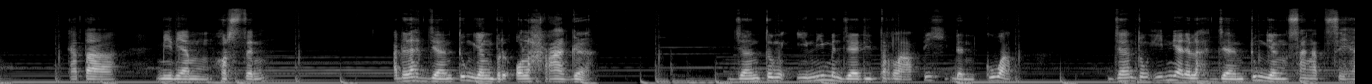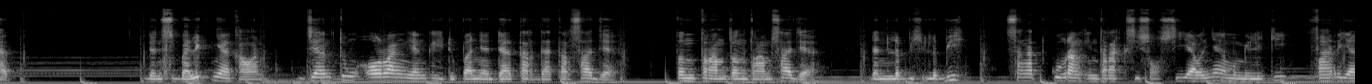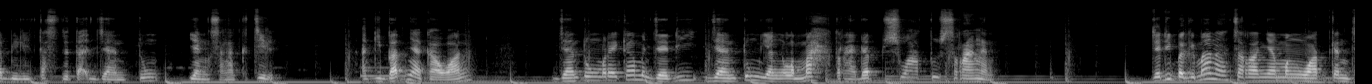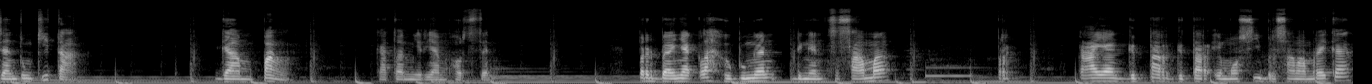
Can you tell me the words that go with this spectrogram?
kata Miriam Horsten, adalah jantung yang berolahraga. Jantung ini menjadi terlatih dan kuat. Jantung ini adalah jantung yang sangat sehat. Dan sebaliknya kawan, jantung orang yang kehidupannya datar-datar saja, tentram-tentram saja, dan lebih-lebih sangat kurang interaksi sosialnya memiliki variabilitas detak jantung yang sangat kecil. Akibatnya kawan, jantung mereka menjadi jantung yang lemah terhadap suatu serangan. Jadi bagaimana caranya menguatkan jantung kita? Gampang, kata Miriam Horsten. Perbanyaklah hubungan dengan sesama, perkaya getar-getar emosi bersama mereka,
